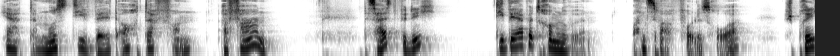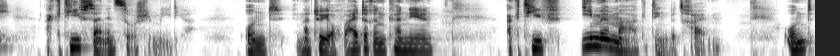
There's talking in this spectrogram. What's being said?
ja, dann muss die Welt auch davon erfahren. Das heißt für dich, die Werbetrommel rühren. Und zwar volles Rohr. Sprich, aktiv sein in Social Media. Und natürlich auch weiteren Kanälen aktiv E-Mail-Marketing betreiben. Und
